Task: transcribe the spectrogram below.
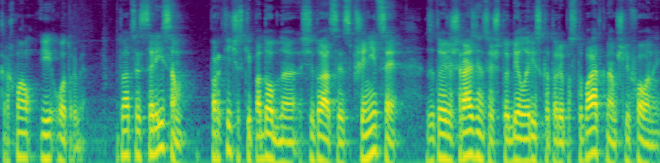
крахмал и отруби. Ситуация с рисом практически подобна ситуации с пшеницей, за той лишь разницей, что белый рис, который поступает к нам шлифованный,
